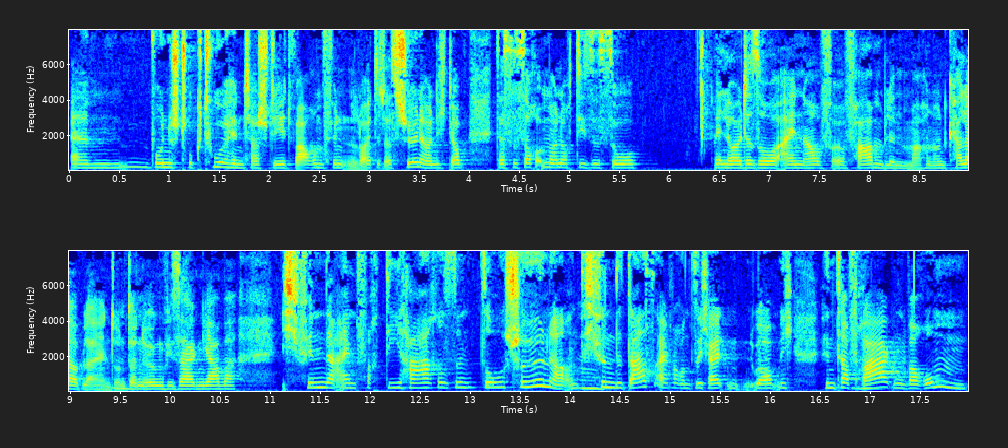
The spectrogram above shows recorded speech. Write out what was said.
ähm, wo eine Struktur hintersteht. Warum finden Leute das schöner? Und ich glaube, das ist auch immer noch dieses so, wenn Leute so einen auf äh, farbenblind machen und colorblind und dann irgendwie sagen, ja, aber ich finde einfach, die Haare sind so schöner und ich finde das einfach und sich halt überhaupt nicht hinterfragen, warum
